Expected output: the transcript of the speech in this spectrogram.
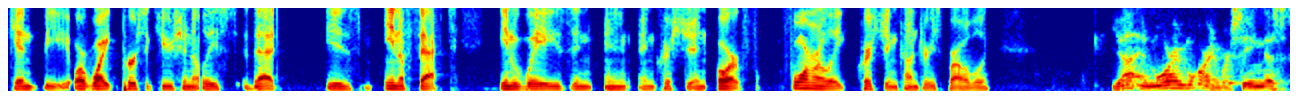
can be, or white persecution at least, that is in effect in ways in in, in Christian or f- formerly Christian countries, probably. Yeah, and more and more, and we're seeing this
